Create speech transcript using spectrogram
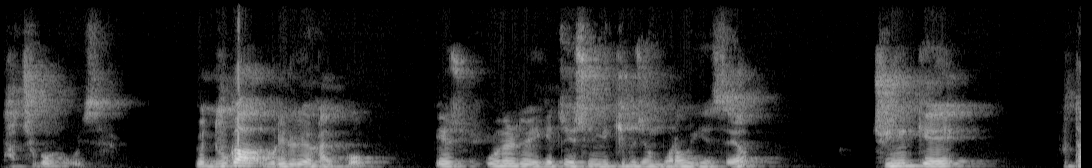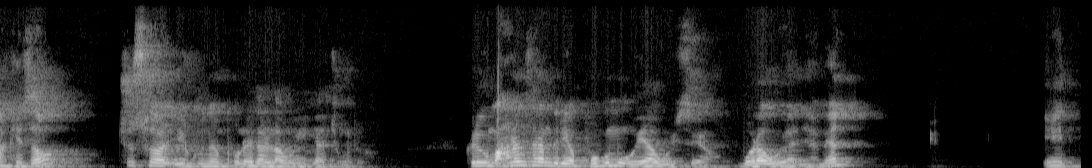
다 죽어가고 있어요. 누가 우리를 위해 갈고 오늘도 얘기했죠. 예수님이 기도 중 뭐라고 얘기했어요? 주인께 부탁해서 추수할 일꾼을 보내달라고 얘기할 정도로. 그리고 많은 사람들이 복음을 오해하고 있어요. 뭐라고 오해하냐면 예,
